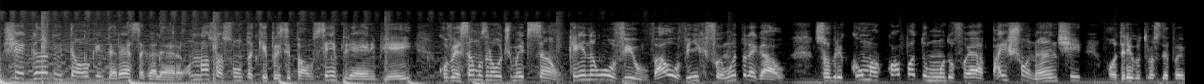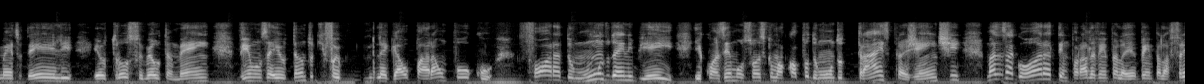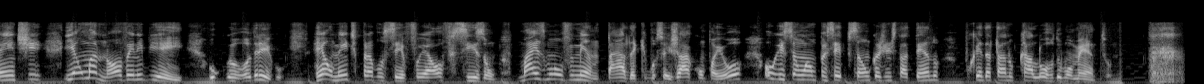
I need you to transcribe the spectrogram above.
Chegando então ao que interessa, galera. O nosso assunto aqui principal sempre é a NBA. Conversamos na última edição. Quem não ouviu, vá ouvir que foi muito legal. Sobre como a Copa do Mundo foi apaixonante. Rodrigo trouxe o depoimento dele, eu trouxe o meu também. Vimos aí o tanto que foi legal parar um pouco fora do mundo da NBA e com as emoções que uma Copa do Mundo traz pra gente. Mas agora a temporada vem pela, vem pela frente e é uma nova NBA. O, o Rodrigo, realmente para você foi a off-season mais movimentada que você já acompanhou? Ou isso é uma percepção que a gente está tendo porque ainda está no calor do momento?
